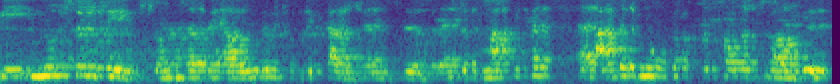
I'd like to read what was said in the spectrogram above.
e nos seus livros, também já tem alguns publicados dentro de, desta temática, há sempre uma preocupação natural de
